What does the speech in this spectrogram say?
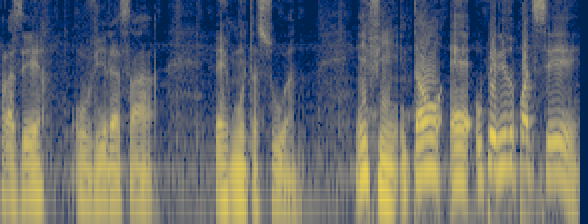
Prazer ouvir essa pergunta sua. Enfim, então, é, o período pode ser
